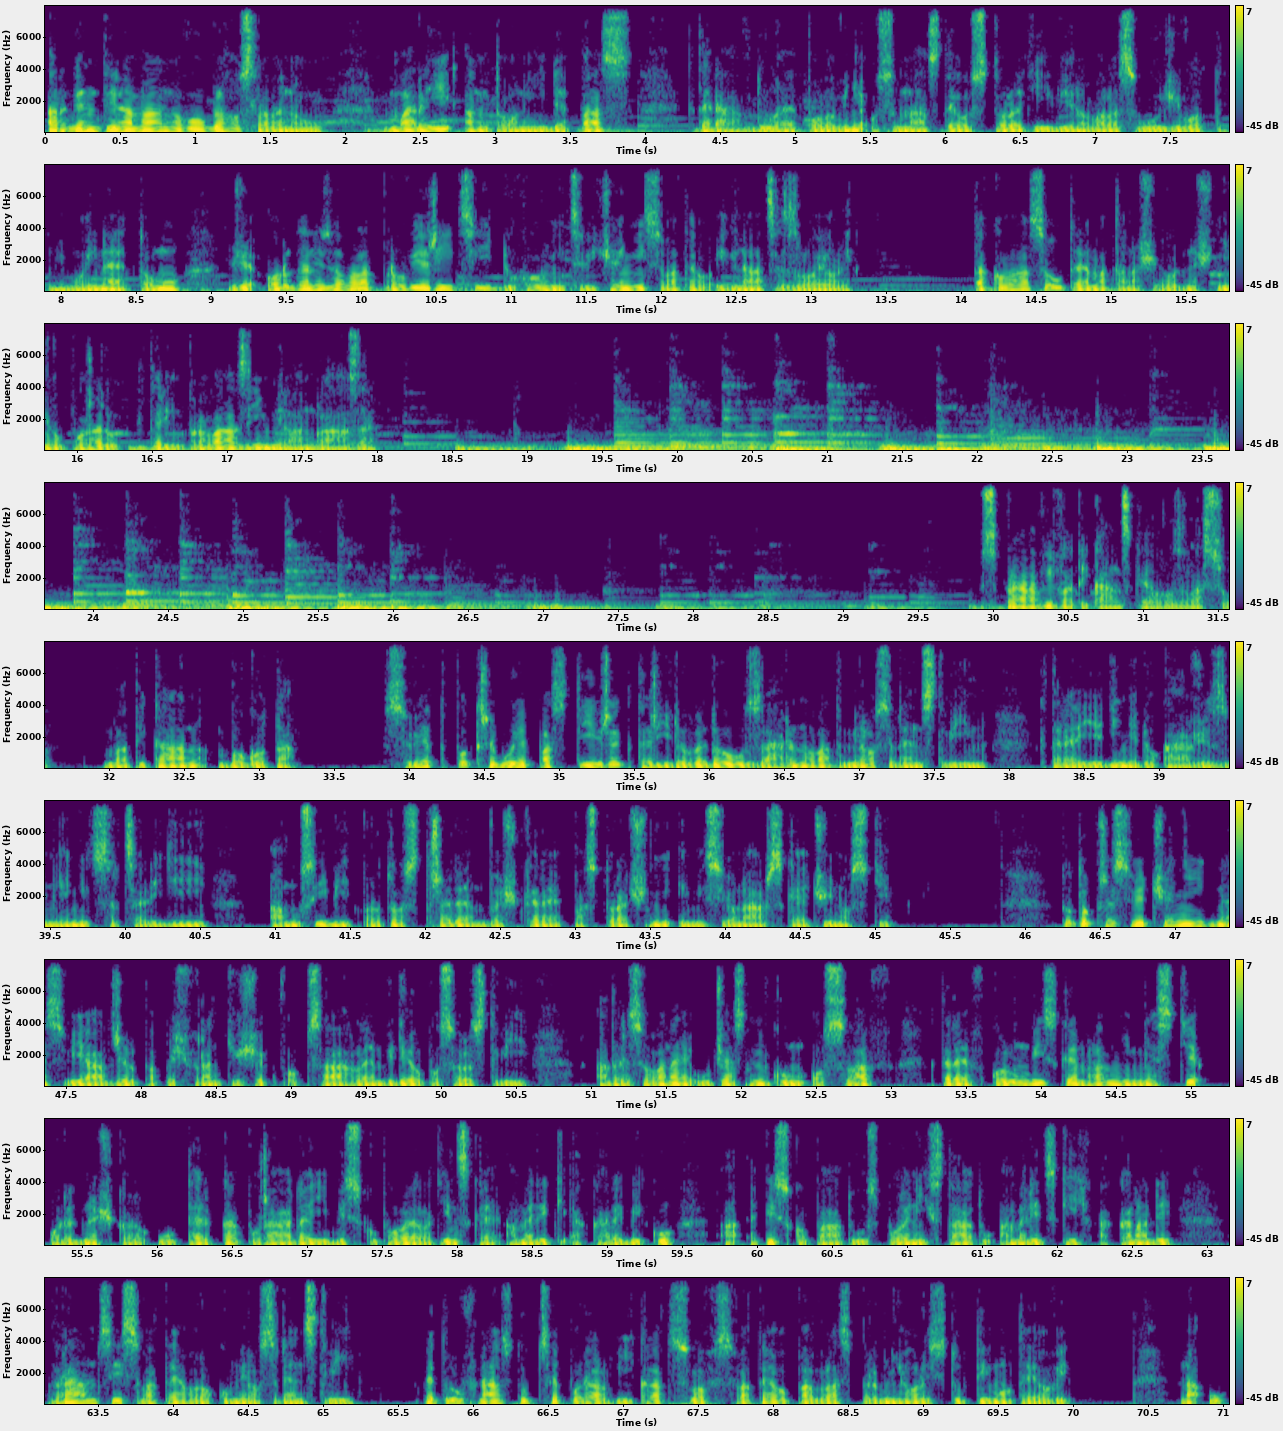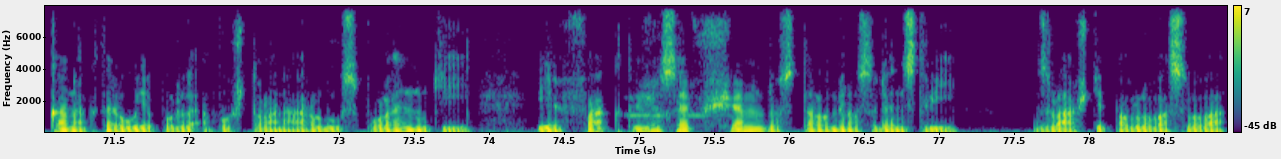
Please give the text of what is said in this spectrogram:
Argentina má novou blahoslavenou, Marie Antoní de Paz, která v druhé polovině 18. století věnovala svůj život mimo jiné tomu, že organizovala prověřící duchovní cvičení svatého Ignáce z Loyoli. Taková jsou témata našeho dnešního pořadu, kterým provází Milan Glázer. Zprávy vatikánského rozhlasu. Vatikán Bogota. Svět potřebuje pastýře, kteří dovedou zahrnovat milosedenstvím, které jedině dokáže změnit srdce lidí a musí být proto středem veškeré pastorační i misionářské činnosti. Toto přesvědčení dnes vyjádřil papež František v obsáhlém videoposelství, adresované účastníkům oslav, které v kolumbijském hlavním městě ode dneška do úterka pořádají biskupové Latinské Ameriky a Karibiku a episkopátů Spojených států amerických a Kanady v rámci svatého roku milosedenství. Petrův nástupce podal výklad slov svatého Pavla z prvního listu Timotejovi. Nauka, na kterou je podle apoštola národů spolehnutí, je fakt, že se všem dostalo milosedenství, zvláště Pavlova slova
